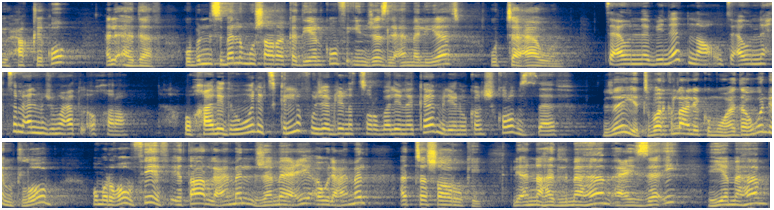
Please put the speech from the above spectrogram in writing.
يحقق الأهداف. وبالنسبة للمشاركة ديالكم في إنجاز العمليات والتعاون. تعاوننا بيناتنا وتعاوننا حتى مع المجموعات الأخرى. وخالد هو اللي تكلف وجاب لنا التربة لينا كاملين وكنشكرو بزاف. جيد تبارك الله عليكم. وهذا هو اللي مطلوب ومرغوب فيه في إطار العمل الجماعي أو العمل التشاركي لأن هذه المهام أعزائي هي مهام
